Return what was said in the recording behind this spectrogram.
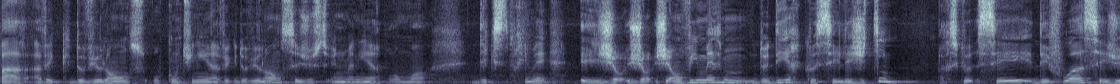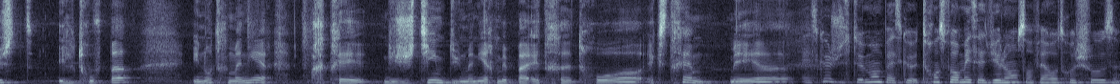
partent avec de violence ou continuent avec de violence, c'est juste une manière pour moi d'exprimer. Et j'ai envie même de dire que c'est légitime, parce que c'est des fois, c'est juste, ils trouvent pas une autre manière. Après, légitime d'une manière, mais pas être trop euh, extrême. Mais euh, Est-ce que justement, parce que transformer cette violence en faire autre chose,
